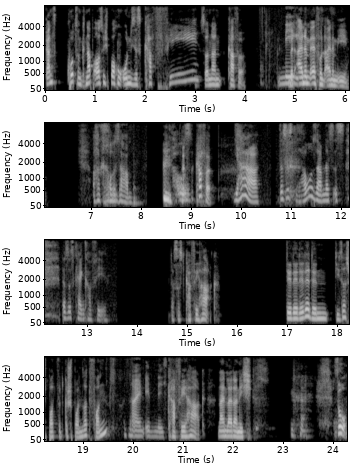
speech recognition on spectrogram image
ganz kurz und knapp ausgesprochen, ohne dieses Kaffee, sondern Kaffee. nee. Mit einem F und einem E. Oh, grausam. Das ist Kaffee. Ja, das ist grausam. Das ist, das ist kein Kaffee. Das ist Kaffeehag. Dididididin. Dieser Spot wird gesponsert von Nein, eben nicht. Kaffee Haag. Nein, leider nicht. so,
